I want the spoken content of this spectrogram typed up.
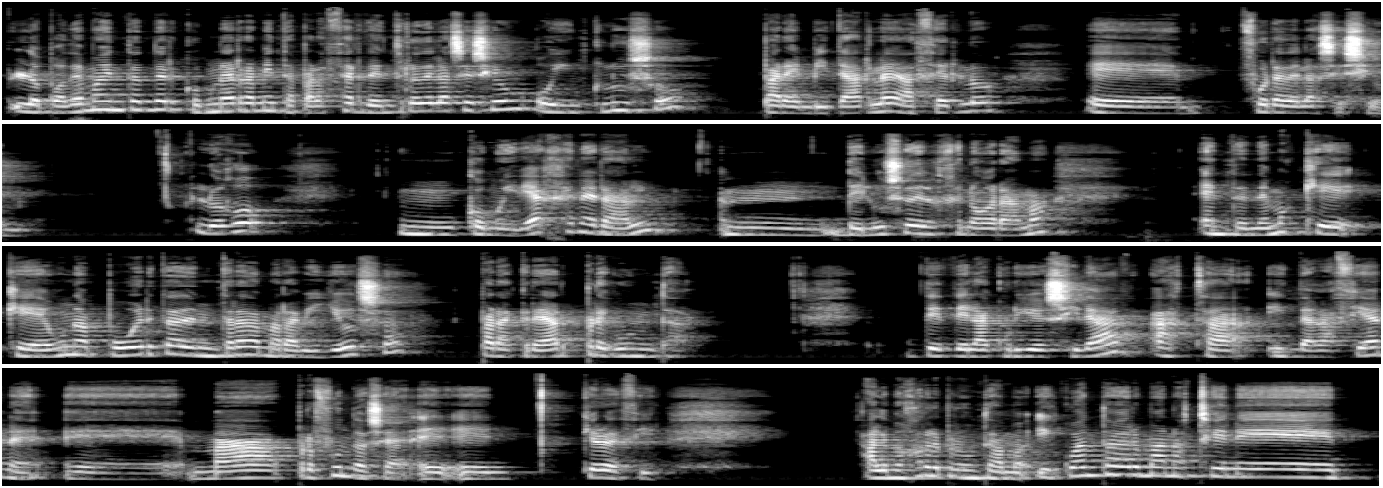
lo podemos entender como una herramienta para hacer dentro de la sesión o incluso para invitarle a hacerlo eh, fuera de la sesión. Luego, mm, como idea general mm, del uso del genograma, entendemos que, es una puerta de entrada maravillosa para crear preguntas. Desde la curiosidad hasta indagaciones eh, más profundas. O sea, eh, quiero decir, a lo mejor le preguntamos, ¿y cuántos hermanos tiene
